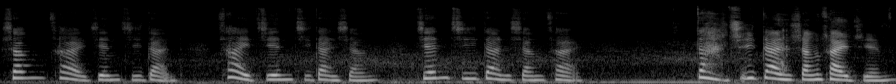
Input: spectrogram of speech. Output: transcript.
香菜煎鸡蛋，菜煎鸡蛋香，煎鸡蛋香菜，蛋鸡蛋香菜煎。”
